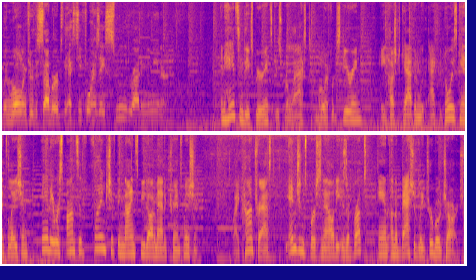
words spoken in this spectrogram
When rolling through the suburbs, the XT4 has a smooth riding demeanor. Enhancing the experience is relaxed, low-effort steering, a hushed cabin with active noise cancellation, and a responsive, fine-shifting 9-speed automatic transmission. By contrast, the engine's personality is abrupt and unabashedly turbocharged.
